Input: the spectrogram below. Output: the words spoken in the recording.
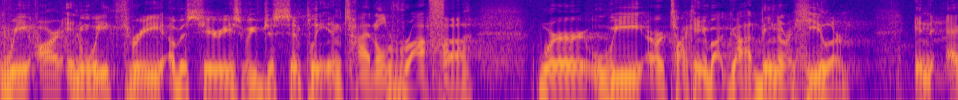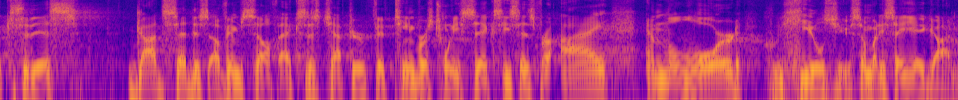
We are in week three of a series we've just simply entitled Rapha, where we are talking about God being our healer. In Exodus, God said this of himself. Exodus chapter 15, verse 26. He says, For I am the Lord who heals you. Somebody say, Yea, God.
